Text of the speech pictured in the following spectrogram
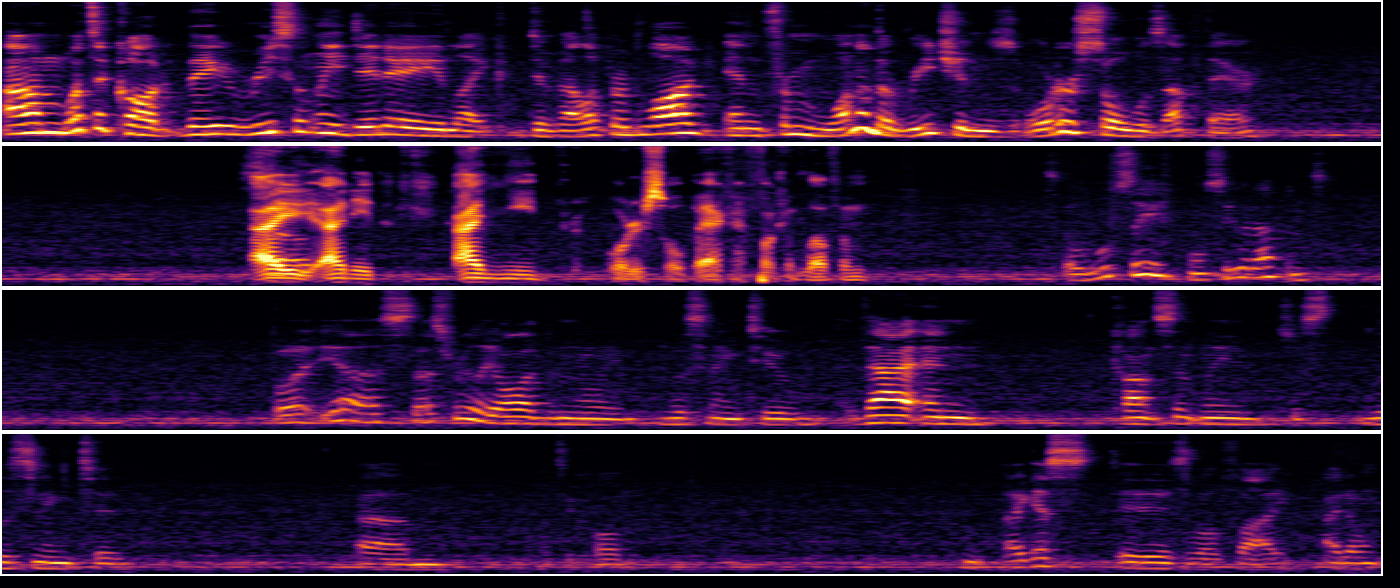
Um, what's it called? They recently did a like developer blog, and from one of the regions, Order-Sol was up there. I So- I need I need Order-Sol back. I fucking love him. So we'll see. We'll see what happens. But yeah, that's that's really all I've been really listening to. That and constantly just listening to um what's it called? I guess it is lo-fi. I don't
